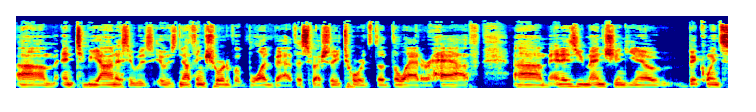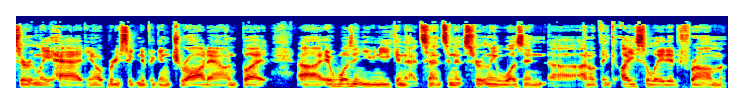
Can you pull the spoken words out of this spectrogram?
um, and to be honest, it was it was nothing short of a bloodbath, especially towards the, the latter half. Um, and as you mentioned, you know, Bitcoin certainly had you know a pretty significant drawdown, but uh, it wasn't unique in that sense, and it certainly wasn't, uh, I don't think, isolated from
